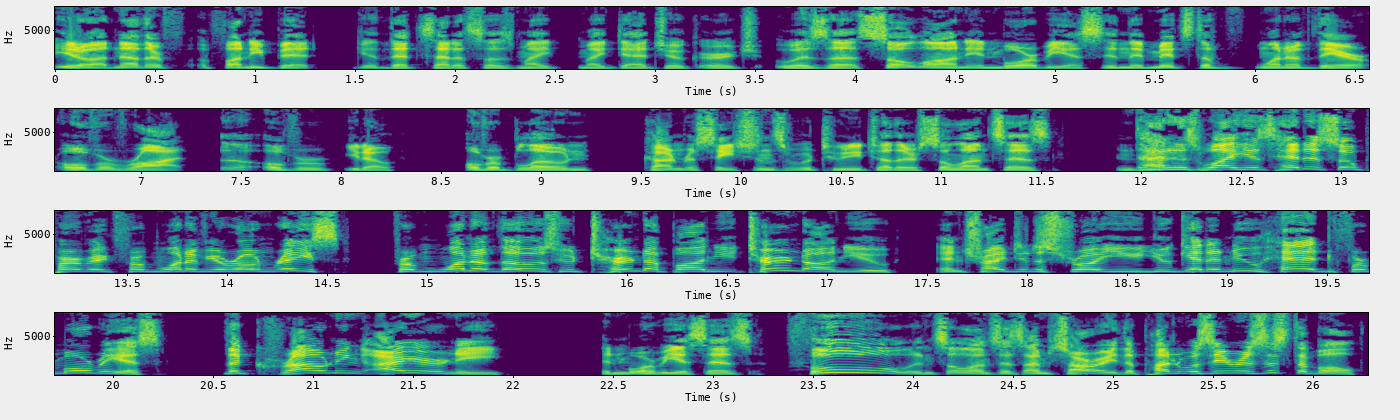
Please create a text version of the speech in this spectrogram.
you know another f- funny bit that satisfies my my dad joke urge was uh, Solon in Morbius in the midst of one of their overwrought, uh, over you know overblown conversations between each other. Solon says, "That is why his head is so perfect from one of your own race." From one of those who turned up on you, turned on you, and tried to destroy you, you get a new head for Morbius. The crowning irony. And Morbius says, "Fool!" And Solon says, "I'm sorry, the pun was irresistible."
